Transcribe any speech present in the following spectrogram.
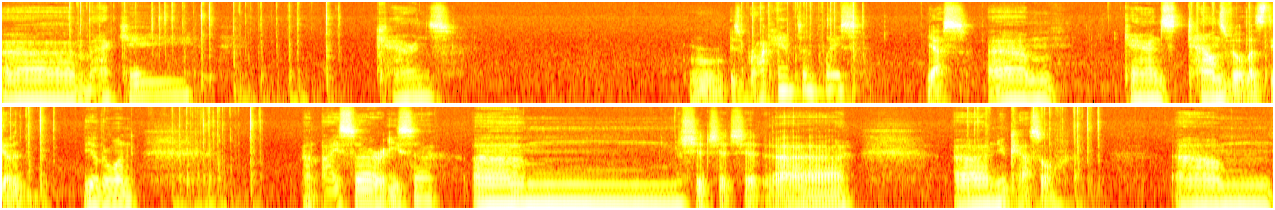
Uh, Mackay. Cairns is Rockhampton place? Yes. Um, Cairns, Townsville. That's the other, the other one. Mount Isa or Isa. Um, shit, shit, shit. Uh, uh, Newcastle. Um,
